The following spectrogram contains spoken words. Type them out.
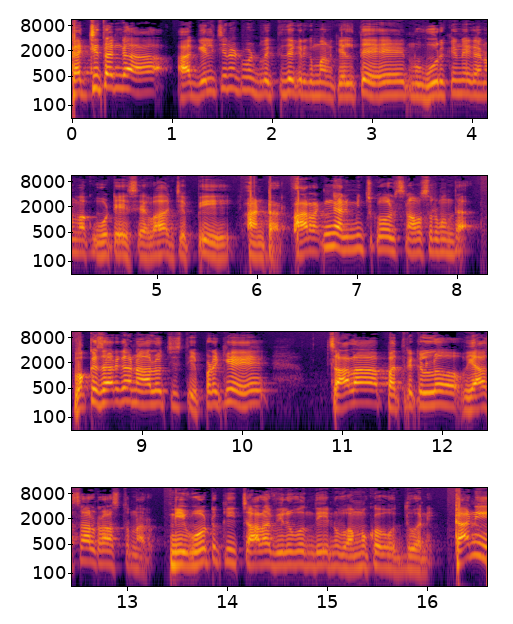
ఖచ్చితంగా ఆ గెలిచినటువంటి వ్యక్తి దగ్గరికి మనకి వెళ్తే నువ్వు ఊరికనే కానీ మాకు ఓటేసావా? అని చెప్పి అంటారు. ఆ రకంగా అనిపించుకోవాల్సిన అవసరం ఉందా? ఒక్కసారిగా ఆలోచిస్తే ఇప్పటికే చాలా పత్రికల్లో వ్యాసాలు రాస్తున్నారు. నీ ఓటుకి చాలా విలువ ఉంది నువ్వు అమ్ముకోవద్దు అని. కానీ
